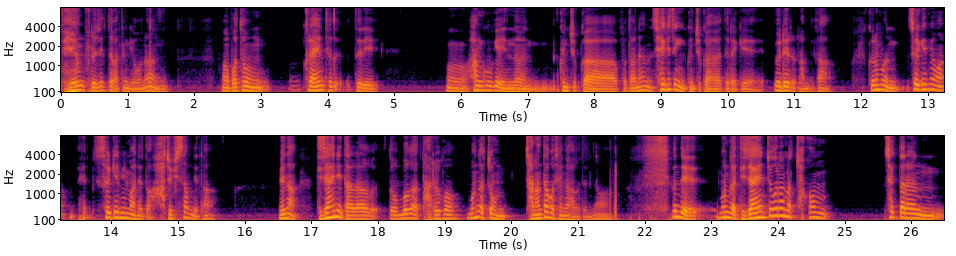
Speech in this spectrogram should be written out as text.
대형 프로젝트 같은 경우는 어, 보통 클라이언트들이 어, 한국에 있는 건축가보다는 세계적인 건축가들에게 의뢰를 합니다. 그러면 설계비만, 설계비만 해도 아주 비쌉니다. 왜냐, 디자인이 달라도 뭐가 다르고 뭔가 좀 잘한다고 생각하거든요. 근데 뭔가 디자인적으로는 조금 색다른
